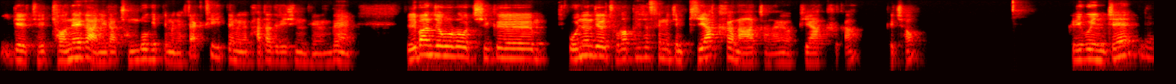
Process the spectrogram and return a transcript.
이게 제 견해가 아니라 정보기 때문에 팩트이기 때문에 받아들이시면 되는데 일반적으로 지금 5년제를 졸업하셨으면 지금 비아크가 나왔잖아요. 비아크가. 그렇죠? 그리고 이제 네.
